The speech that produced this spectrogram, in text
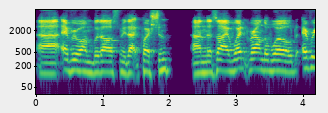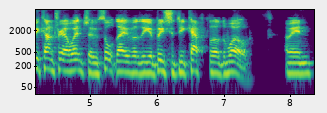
uh, everyone would ask me that question. And as I went around the world, every country I went to thought they were the obesity capital of the world. I mean,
